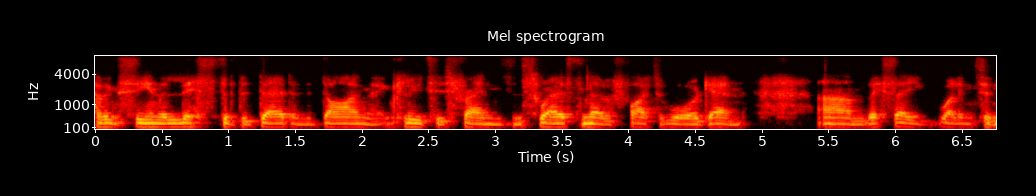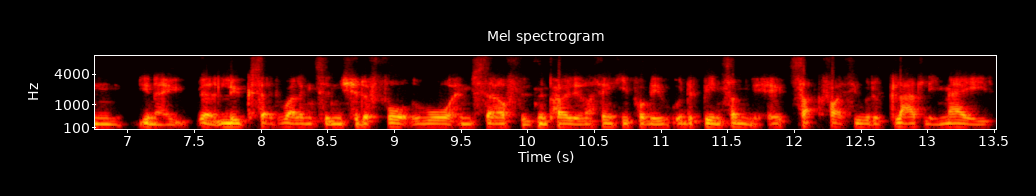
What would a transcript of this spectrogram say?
having seen the list of the dead and the dying that includes his friends, and swears to never fight a war again. Um, they say Wellington, you know, uh, Luke said Wellington should have fought the war himself with Napoleon. I think he probably would have been some sacrifice he would have gladly made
